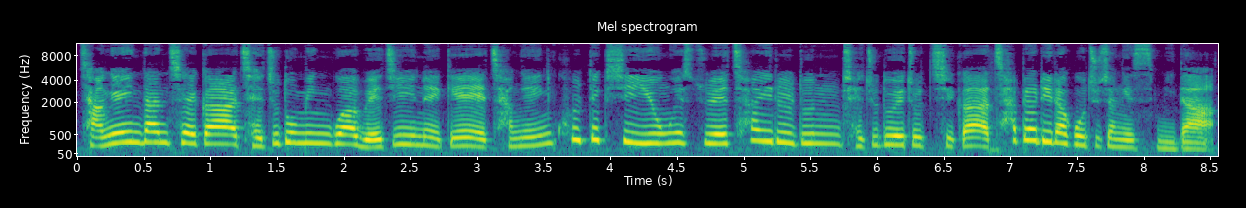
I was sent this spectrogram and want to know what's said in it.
장애인 단체가 제주도민과 외지인에게 장애인 콜택시 이용 횟수의 차이를 둔 제주도의 조치가 차별이라고 주장했습니다.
